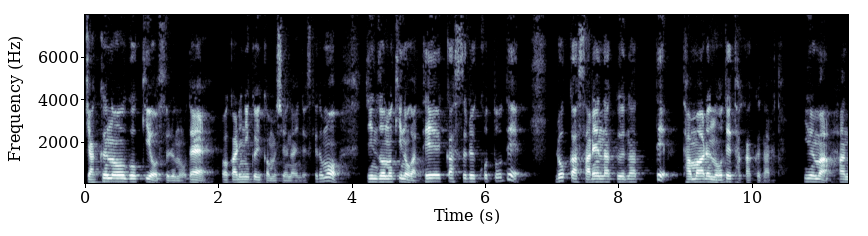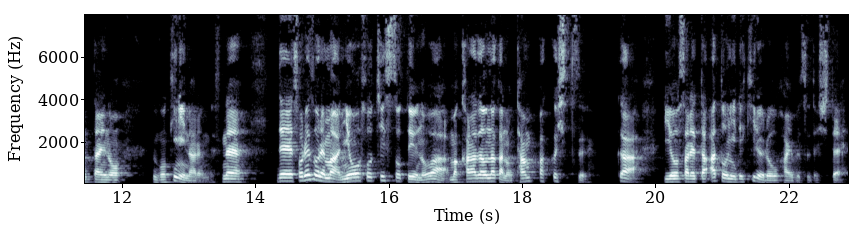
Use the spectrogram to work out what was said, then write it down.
逆の動きをするので分かりにくいかもしれないんですけども、腎臓の機能が低下することで、ろ過されなくなって溜まるので高くなるという、まあ、反対の動きになるんですね。で、それぞれまあ尿素窒素っていうのは、まあ体の中のタンパク質が利用された後にできる老廃物でして、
